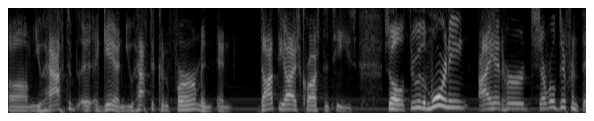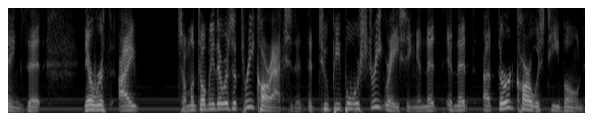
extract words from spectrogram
Um, you have to, again, you have to confirm and, and dot the I's, cross the T's. So through the morning, I had heard several different things that there were, th- I, someone told me there was a three car accident, that two people were street racing and that, and that a third car was T-boned.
